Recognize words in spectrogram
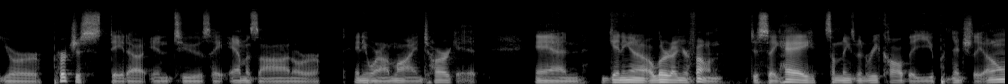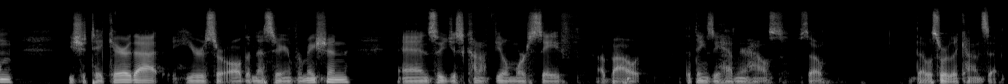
your purchase data into say Amazon or anywhere online, Target, and getting an alert on your phone, just saying, "Hey, something's been recalled that you potentially own. You should take care of that. Here's all the necessary information." And so you just kind of feel more safe about the things you have in your house. So that was sort of the concept.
